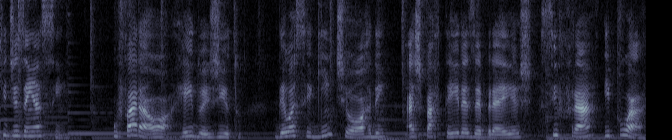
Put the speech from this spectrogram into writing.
que dizem assim: O Faraó, rei do Egito, deu a seguinte ordem às parteiras hebreias Sifrá e Puá:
